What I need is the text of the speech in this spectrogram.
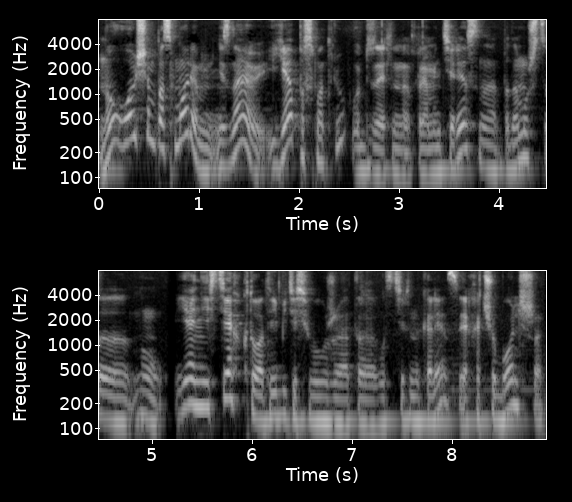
Ну, в общем, посмотрим. Не знаю, я посмотрю обязательно, прям интересно, потому что, ну, я не из тех, кто отъебитесь вы уже от «Властелина колец», я хочу больше.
